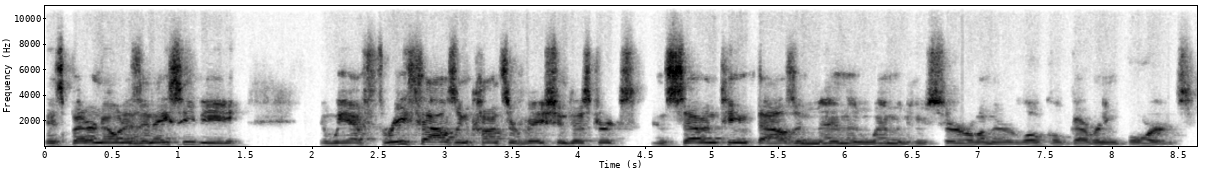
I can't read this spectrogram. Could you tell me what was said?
it's better known as NACD. And we have 3,000 conservation districts and 17,000 men and women who serve on their local governing boards.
